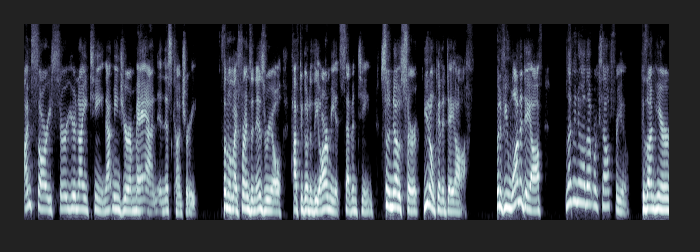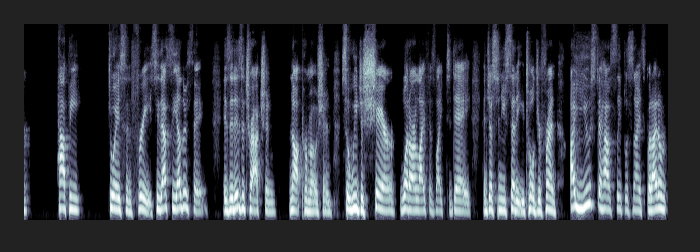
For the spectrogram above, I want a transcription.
I'm sorry, sir, you're 19. That means you're a man in this country. Some of my friends in Israel have to go to the army at 17. So, no, sir, you don't get a day off. But if you want a day off, let me know how that works out for you because I'm here happy, joyous, and free. See, that's the other thing is it is attraction, not promotion. So we just share what our life is like today. And Justin, you said it, you told your friend, I used to have sleepless nights, but I don't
